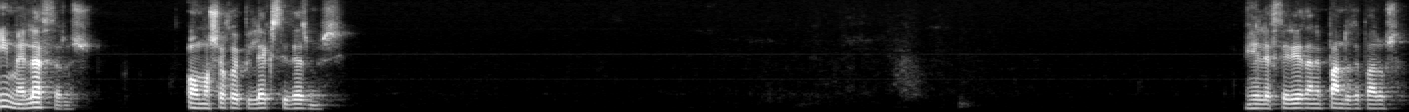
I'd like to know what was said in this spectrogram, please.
Είμαι ελεύθερος. Όμως έχω επιλέξει τη δέσμευση. Η ελευθερία ήταν πάντοτε παρούσα.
